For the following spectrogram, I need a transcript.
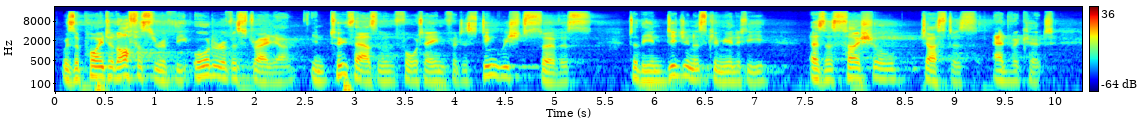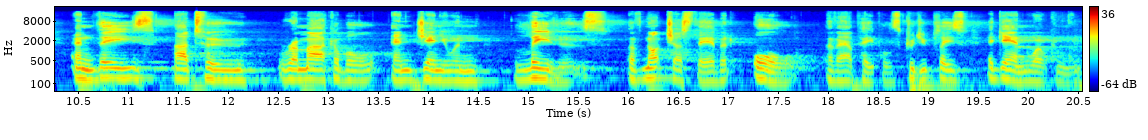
was appointed Officer of the Order of Australia in 2014 for distinguished service to the Indigenous community as a social justice advocate. And these are two remarkable and genuine leaders of not just there, but all of our peoples. Could you please again welcome them?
